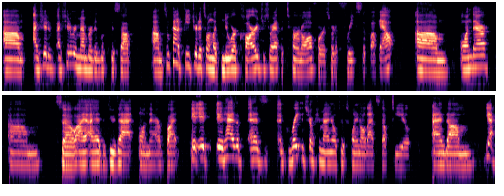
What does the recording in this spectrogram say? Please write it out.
Um, I should have I should have remembered and looked this up. Um, some kind of feature that's on like newer cards you sort of have to turn off or it sort of freaks the fuck out um, on there. Um, so I, I had to do that on there, but it, it, it has a has a great instruction manual to explain all that stuff to you. And um, yeah,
